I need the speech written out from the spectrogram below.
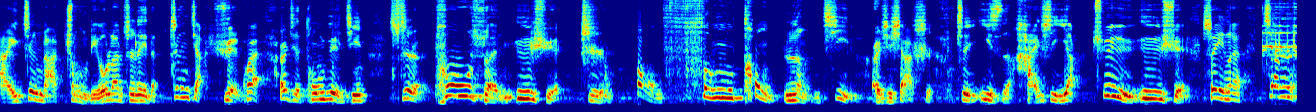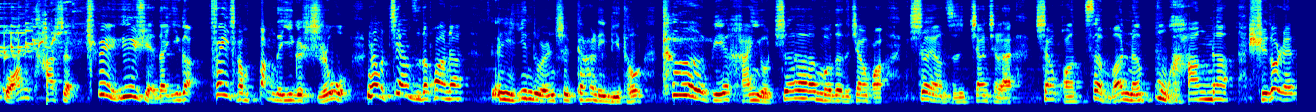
癌症啦、肿瘤啦之类的真假血块，而且通月经，是扑损淤血，治暴风痛冷气，而且下实，这意思还是一样，去淤血。所以呢，姜黄它是去淤血的一个非常棒的一个食物。那么这样子的话呢，印度人吃咖喱里头特别含有这么多的姜黄，这样子讲起来，姜黄怎么能不夯呢？许多人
